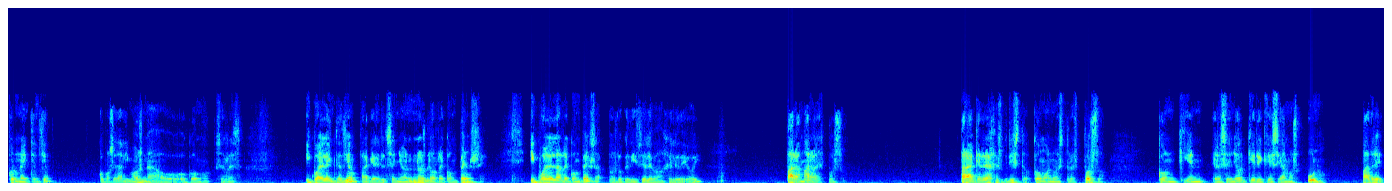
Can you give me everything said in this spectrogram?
con una intención, como se da limosna o, como se reza. ¿Y cuál es la intención? Para que el Señor nos lo recompense. ¿Y cuál es la recompensa? Pues lo que dice el Evangelio de hoy. Para amar al esposo para querer a Jesucristo como nuestro esposo, con quien el Señor quiere que seamos uno. Padre,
